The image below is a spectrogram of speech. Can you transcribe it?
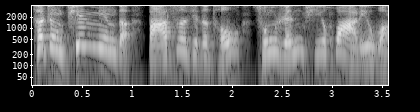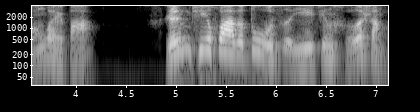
他正拼命地把自己的头从人皮画里往外拔。人皮画的肚子已经合上了，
